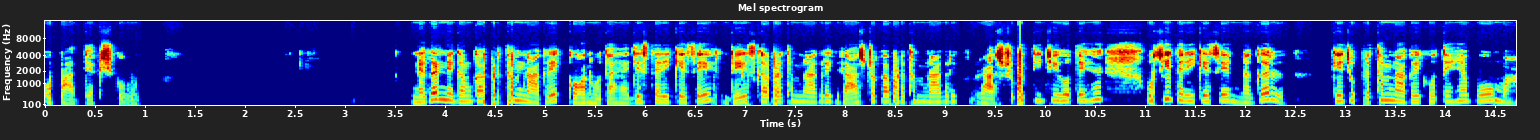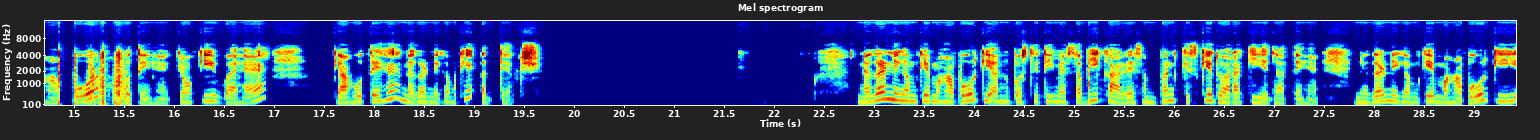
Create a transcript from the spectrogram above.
उपाध्यक्ष को। नगर निगम का प्रथम नागरिक कौन होता है? जिस तरीके से देश का प्रथम नागरिक, राष्ट्र का प्रथम नागरिक राष्ट्रपति जी होते हैं, उसी तरीके से नगर के जो प्रथम नागरिक होते हैं, वो महापौर होते हैं, क्योंकि वह क्या होते हैं? नगर निगम के अध्यक्ष। नगर निगम के महापौर की अनुपस्थिति में सभी कार्य संपन्न किसके द्वारा किए जाते हैं? नगर निगम के महापौर की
